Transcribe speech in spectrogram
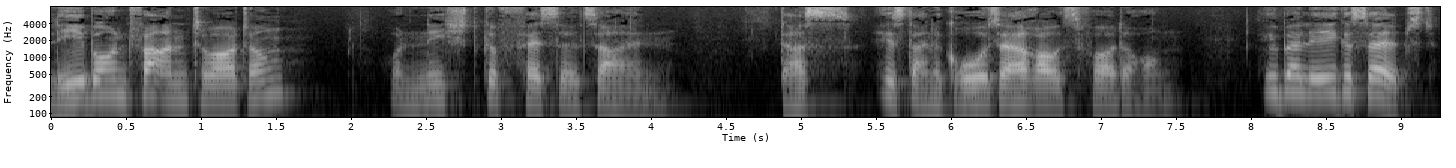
Liebe und Verantwortung und nicht gefesselt sein. Das ist eine große Herausforderung. Überlege selbst,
